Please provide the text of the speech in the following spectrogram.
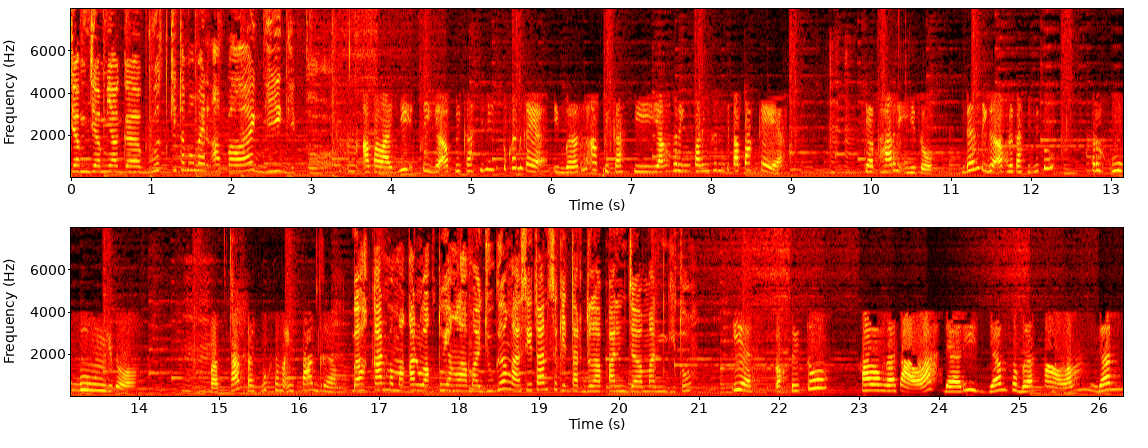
jam-jamnya gabut, kita mau main apa lagi gitu. Apalagi tiga aplikasi ini tuh kan kayak ibaratnya aplikasi yang sering paling sering kita pakai ya. Hmm. Tiap hari gitu. Dan tiga aplikasi ini tuh terhubung gitu WhatsApp, Facebook, sama Instagram. Bahkan memakan waktu yang lama juga nggak sih Tan? Sekitar 8 jaman gitu? Iya, yes, waktu itu kalau nggak salah dari jam 11 malam dan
